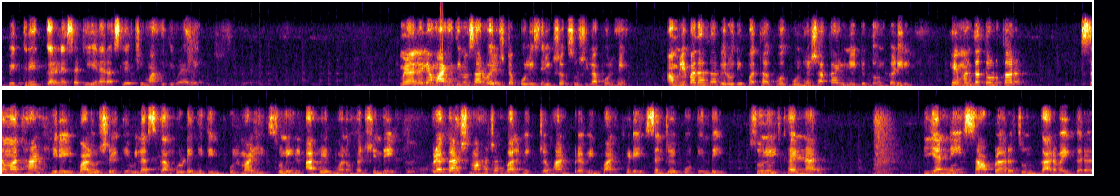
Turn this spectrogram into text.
विक्री करण्यासाठी येणार असल्याची माहिती मिळाली. मिळालेल्या माहितीनुसार वरिष्ठ पोलीस निरीक्षक सुशीला कोल्हे अंमली पदार्थ विरोधी पथक व गुन्हे शाखा युनिट दोन कडील हेमंत तोडकर समाधान हिरे बाळू शेळके विलास गांगुर्डे नितीन फुलमाळी सुनील आहेर मनोहर शिंदे प्रकाश महाजन वाल्मिक चव्हाण प्रवीण वानखेडे संजय पोटिंदे सुनील खैरनार यांनी सापळा रचून कारवाई करत.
